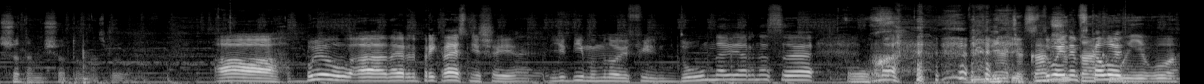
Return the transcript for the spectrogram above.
что там еще-то у нас было? А, был, а, наверное, прекраснейший, любимый мною фильм Doom, наверное, с... Ух, блядь, а как же так мы его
